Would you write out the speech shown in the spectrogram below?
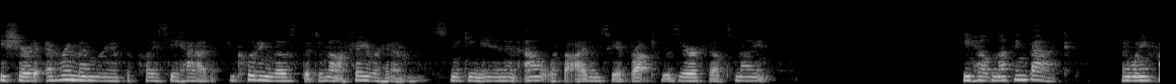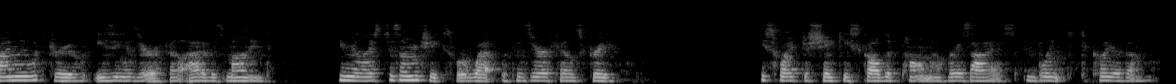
He shared every memory of the place he had, including those that did not favor him, sneaking in and out with the items he had brought to Aziraphale tonight. He held nothing back, and when he finally withdrew, easing Aziraphale out of his mind, he realized his own cheeks were wet with Aziraphale's grief. He swiped a shaky, scalded palm over his eyes and blinked to clear them.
